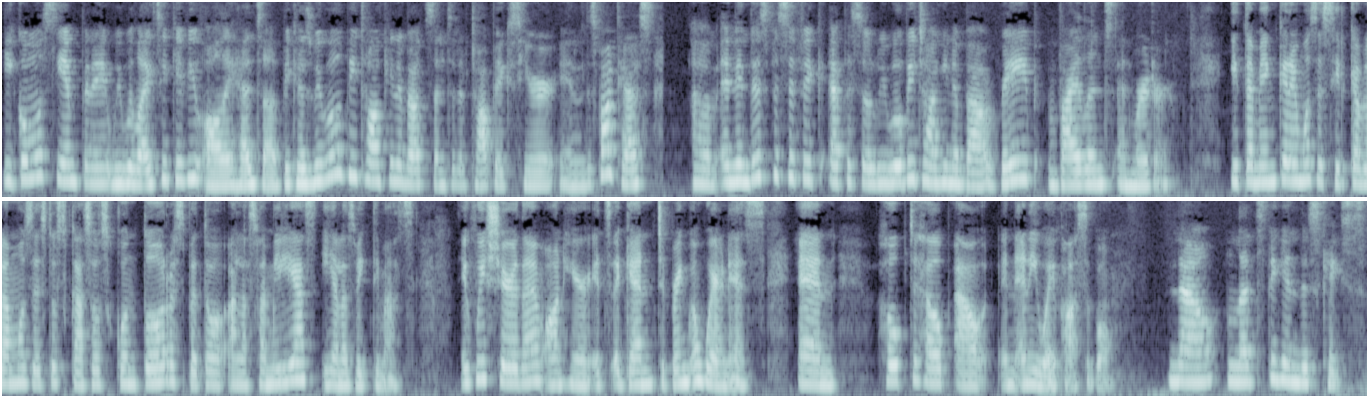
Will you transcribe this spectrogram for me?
Y como siempre, we would like to give you all a heads up because we will be talking about sensitive topics here in this podcast. Um, and in this specific episode, we will be talking about rape, violence, and murder. Y también queremos decir que hablamos de estos casos con todo respeto a las familias y a las víctimas. If we share them on here, it's again to bring awareness and hope to help out in any way possible. Now, let's begin this case.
